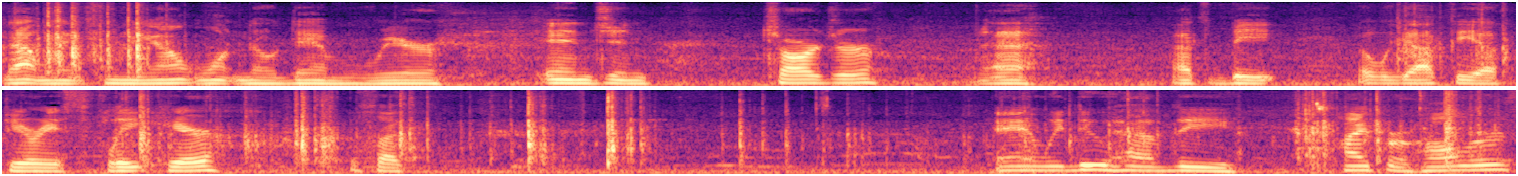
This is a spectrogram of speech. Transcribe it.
that one ain't for me. I don't want no damn rear engine charger. Nah, that's beat. But we got the uh, Furious Fleet here. Looks like. And we do have the Hyper Haulers.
